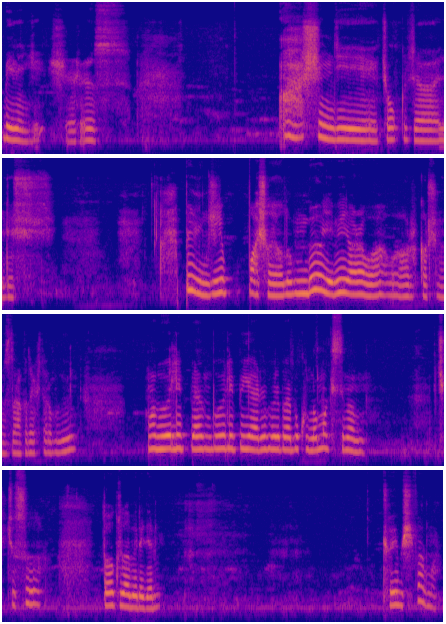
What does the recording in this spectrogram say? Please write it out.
birinci şahıs. Ah, şimdi çok güzeldir. Birinci başlayalım. Böyle bir araba var karşınızda arkadaşlar bugün. Ama böyle ben böyle bir yerde böyle bir araba kullanmak istemem. Açıkçası daha güzel bir gidelim. Köye bir şey var mı?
